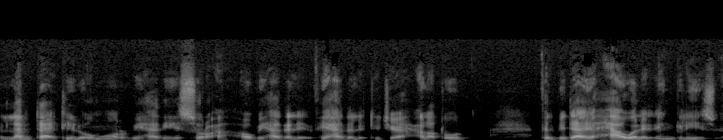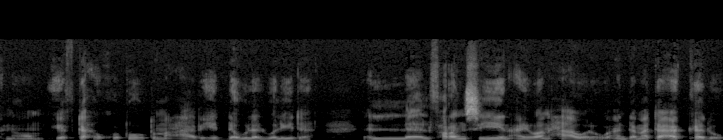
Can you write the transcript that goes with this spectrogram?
لم تأتي الأمور بهذه السرعة أو بهذا في هذا الاتجاه على طول. في البداية حاول الإنجليز أنهم يفتحوا خطوط مع هذه الدولة الوليدة. الفرنسيين أيضا حاولوا وعندما تأكدوا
